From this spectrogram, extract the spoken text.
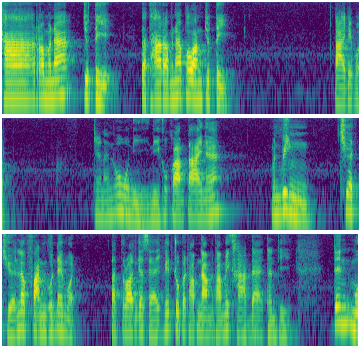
ถารมณะจุติตถารมณะผวังจุติ ตายได้หมดฉะนั้นโอ้หนีหนีก็ความตายนะ มันวิ่งเชือดเฉือนแล้วฟันคุณได้หมด ตัดรอนกระแสชีวิตรูปธรรมนามธรรมให้ขาดได้ทันทีเต้นหมู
